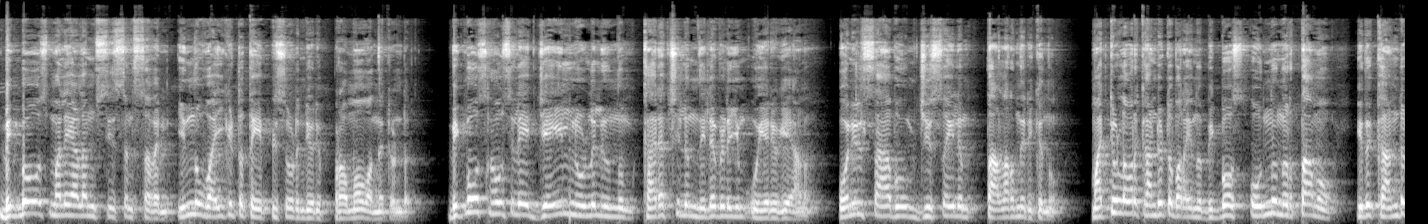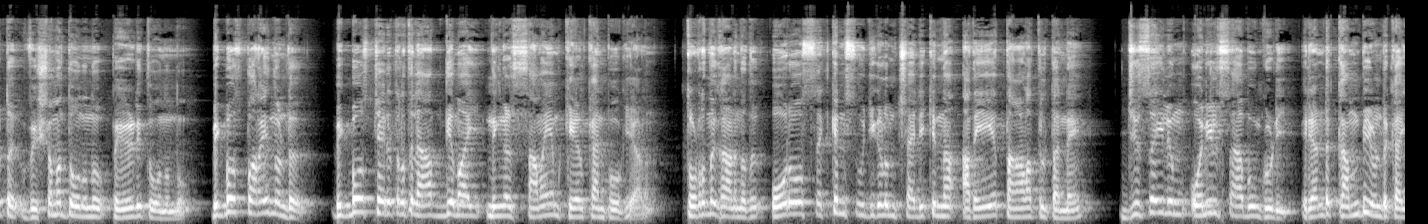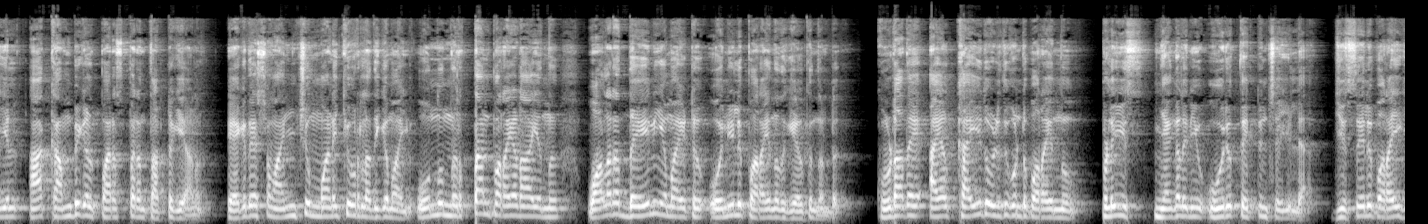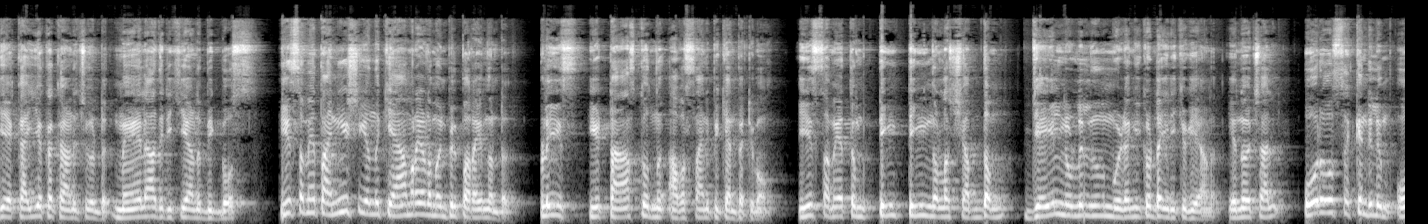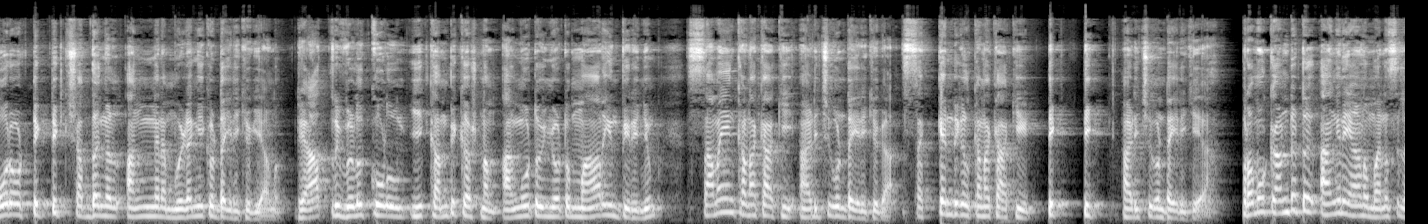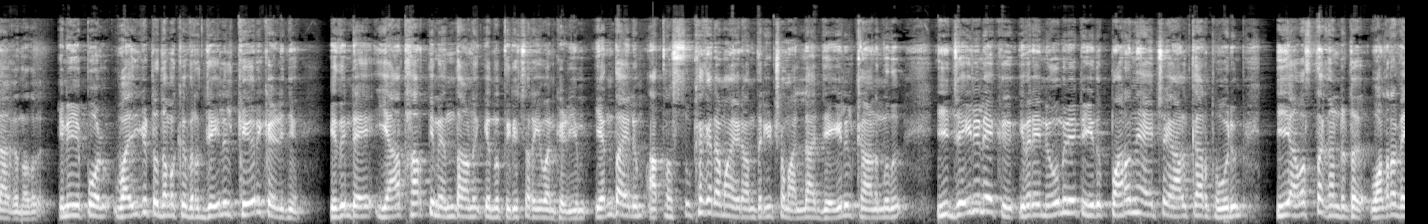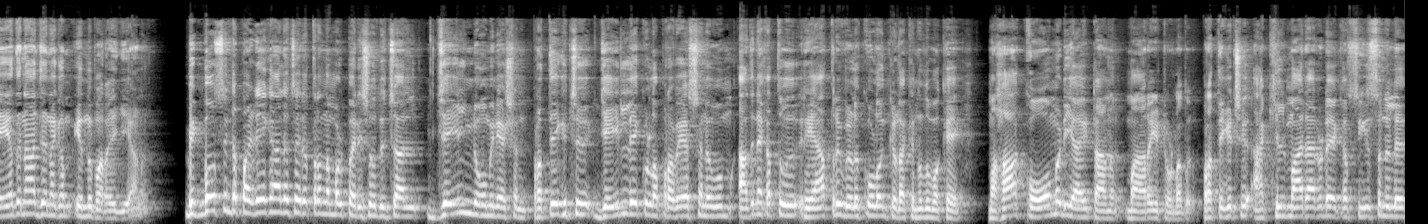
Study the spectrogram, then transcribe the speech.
Bigg Boss Malayalam season seven ഇന്ന് വൈകിട്ടത്തെ എപ്പിസോഡിന്റെ ഒരു പ്രൊമോ വന്നിട്ടുണ്ട്. ബിഗ് ബോസ് ഹൗസിലെ ജയിലിനുള്ളിൽ നിന്നും കരച്ചിലും നിലവിളിയും ഉയരുകയാണ്. ഒനിൽ സാബുവും ജിസയിലും തളർന്നിരിക്കുന്നു. മറ്റുള്ളവർ കണ്ടിട്ട് പറയുന്നു ബിഗ് ബോസ് ഒന്ന് നിർത്താമോ? ഇത് കണ്ടിട്ട് വിഷമം തോന്നുന്നു പേടി തോന്നുന്നു. ബിഗ് ബോസ് പറയുന്നുണ്ട് ബിഗ് ബോസ് ചരിത്രത്തിൽ ആദ്യമായി നിങ്ങൾ സമയം കേൾക്കാൻ പോവുകയാണ്. തുടർന്ന് കാണുന്നത് ഓരോ സെക്കൻഡ് സൂചികളും ചലിക്കുന്ന അതേ താളത്തിൽ തന്നെ ജിസയിലും ഒനിൽ സാബും കൂടി രണ്ട് കമ്പിയുണ്ട് കയ്യിൽ. ആ കമ്പികൾ പരസ്പരം തട്ടുകയാണ്. ഏകദേശം അഞ്ചു മണിക്കൂറിലധികമായി ഒന്ന് നിർത്താൻ പറയടാ എന്ന് വളരെ ദയനീയമായിട്ട് ഒനിൽ പറയുന്നത് കേൾക്കുന്നുണ്ട്. കൂടാതെ അയാൾ കൈ തൊഴുതുകൊണ്ട് പറയുന്നു പ്ലീസ് ഞങ്ങൾ ഇനി ഒരു തെറ്റും ചെയ്യില്ല. ജിസയിൽ പറയുകയെ കൈയൊക്കെ കാണിച്ചുകൊണ്ട് മേലാതിരിക്കുകയാണ് ബിഗ് ബോസ്. ഈ സമയത്ത് അനീഷി എന്ന് ക്യാമറയുടെ മുൻപിൽ പറയുന്നുണ്ട് പ്ലീസ് ഈ ടാസ്ക് ഒന്ന് അവസാനിപ്പിക്കാൻ പറ്റുമോ? ഈ സമയത്തും ടിങ് ടിങ് എന്നുള്ള ശബ്ദം ജയിലിനുള്ളിൽ നിന്നും മുഴങ്ങിക്കൊണ്ടേയിരിക്കുകയാണ്. എന്ന് വെച്ചാൽ ഓരോ സെക്കൻഡിലും ഓരോ ടിക് ടിക് ശബ്ദങ്ങൾ അങ്ങനെ മുഴങ്ങിക്കൊണ്ടേയിരിക്കുകയാണ്. രാത്രി വെളുക്കോളവും ഈ കമ്പി കഷ്ണം അങ്ങോട്ടും ഇങ്ങോട്ടും മാറിയും തിരിഞ്ഞും സമയം കണക്കാക്കി അടിച്ചുകൊണ്ടേയിരിക്കുക. സെക്കൻഡുകൾ കണക്കാക്കി ടിക് ടിക് അടിച്ചുകൊണ്ടേയിരിക്കുക. പ്രൊമോ കണ്ടിട്ട് അങ്ങനെയാണ് മനസ്സിലാകുന്നത്. ഇനിയിപ്പോൾ വൈകിട്ട് നമുക്ക് ഇവർ ജയിലിൽ കയറി കഴിഞ്ഞ് ഇതിന്റെ യാഥാർത്ഥ്യം എന്താണ് എന്ന് തിരിച്ചറിയുവാൻ കഴിയും. എന്തായാലും അത്ര സുഖകരമായ ഒരു അന്തരീക്ഷമല്ല ജയിലിൽ കാണുന്നത്. ഈ ജയിലിലേക്ക് ഇവരെ നോമിനേറ്റ് ചെയ്ത് പറഞ്ഞയച്ച ആൾക്കാർ പോലും ഈ അവസ്ഥ കണ്ടിട്ട് വളരെ വേദനാജനകം എന്ന് പറയുകയാണ്. ബിഗ് ബോസിന്റെ പഴയകാല ചരിത്രം നമ്മൾ പരിശോധിച്ചാൽ ജയിൽ നോമിനേഷൻ പ്രത്യേകിച്ച് ജയിലിലേക്കുള്ള പ്രവേശനവും അതിനകത്ത് രാത്രി വെളുക്കോളം കിടക്കുന്നതുമൊക്കെ മഹാ കോമഡി ആയിട്ടാണ് മാറിയിട്ടുള്ളത്. പ്രത്യേകിച്ച് അഖിൽമാരാരുടെയൊക്കെ സീസണിൽ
